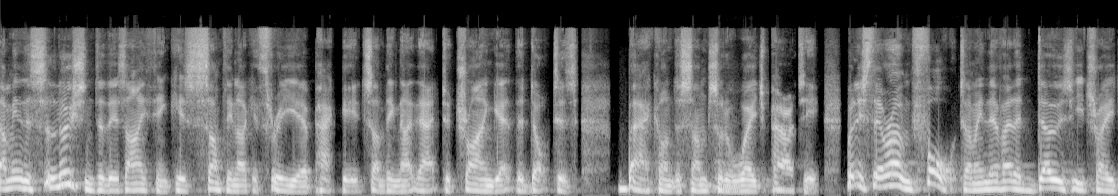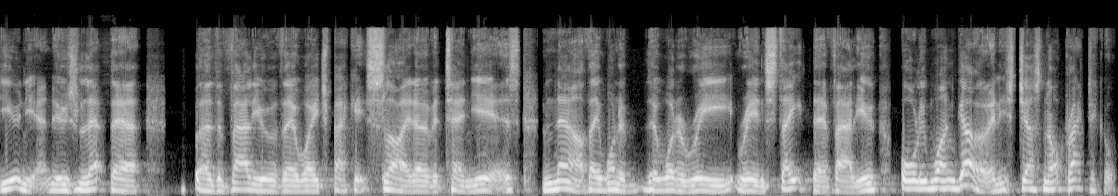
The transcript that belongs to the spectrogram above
I mean, the solution to this, I think, is something like a three year package, something like that, to try and get the doctors back onto some sort of wage parity. But it's their own fault. I mean, they've had a dozy trade union who's let their uh, the value of their wage packet slide over 10 years. Now they want to they want to re, reinstate their value all in one go, and it's just not practical.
